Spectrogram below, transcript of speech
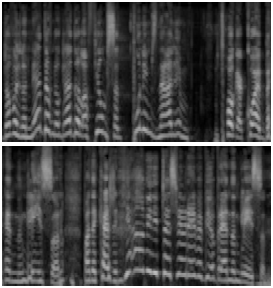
dovoljno nedavno gledala film sa punim znanjem toga ko je Brandon Gleeson, pa da kažem, ja vidi, to je sve vrijeme bio Brandon Gleeson.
